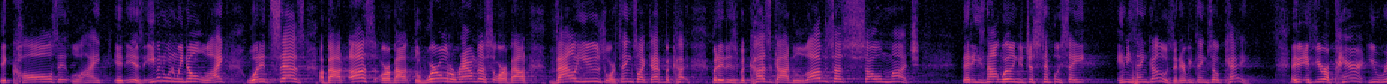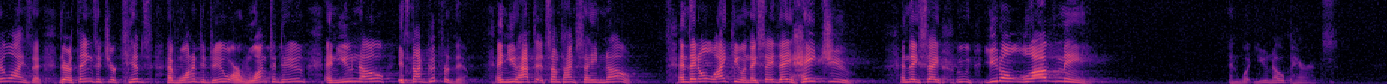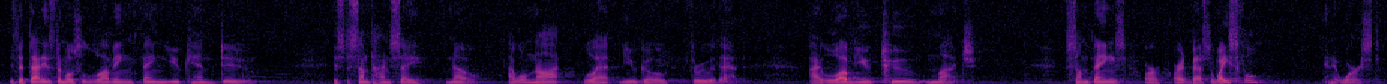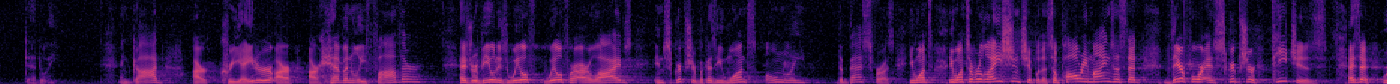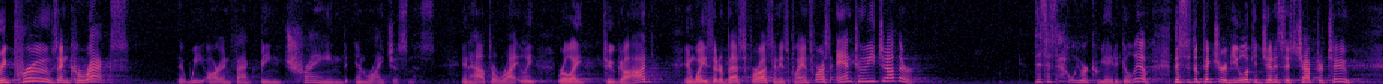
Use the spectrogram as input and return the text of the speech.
It calls it like it is. Even when we don't like what it says about us or about the world around us or about values or things like that, because, but it is because God loves us so much that He's not willing to just simply say anything goes, that everything's okay. If you're a parent, you realize that there are things that your kids have wanted to do or want to do, and you know it's not good for them. And you have to sometimes say no. And they don't like you and they say they hate you. And they say, You don't love me. And what you know, parents, is that that is the most loving thing you can do is to sometimes say, No, I will not let you go through with that. I love you too much. Some things are, are at best wasteful and at worst deadly. And God, our Creator, our, our Heavenly Father, has revealed His will, will for our lives in Scripture because He wants only the best for us. He wants, he wants a relationship with us. So Paul reminds us that, therefore, as Scripture teaches, as it reproves and corrects, that we are, in fact, being trained in righteousness, in how to rightly relate to God in ways that are best for us and His plans for us, and to each other. This is how we were created to live. This is the picture, if you look at Genesis chapter 2,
